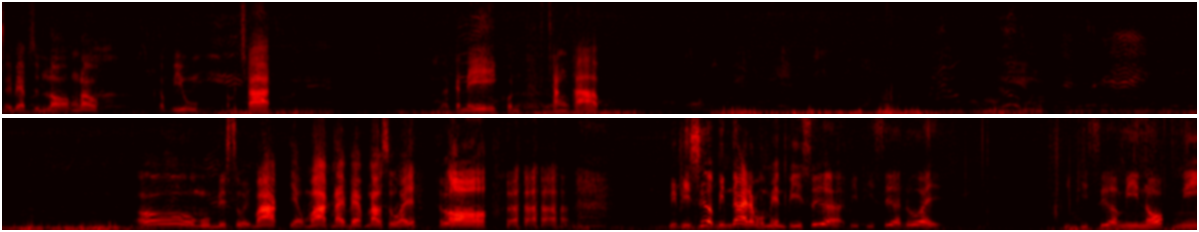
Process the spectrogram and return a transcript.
ในแบบสุดหล่อของเรากับวิวธรรมชาติ แล้วก็นี่คนช่างภาพโอ้มุมนี้สวยมากเจ๋วมากนายแบบเราสวยหล่อมีผีเสื้อบินได้นะผมเห็นผีเสื้อ มีผีเสื้อด้วย มีผีเสื้อมีนกมี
